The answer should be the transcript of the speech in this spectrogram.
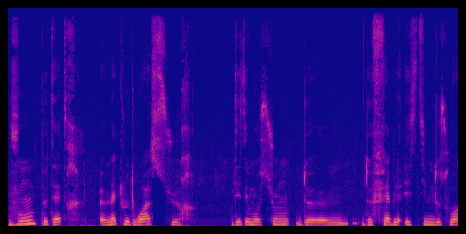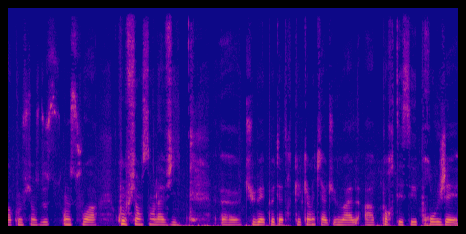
vont peut-être euh, mettre le doigt sur des émotions de, de, faible estime de soi, confiance en soi, confiance en la vie. Euh, tu es peut-être quelqu'un qui a du mal à porter ses projets,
